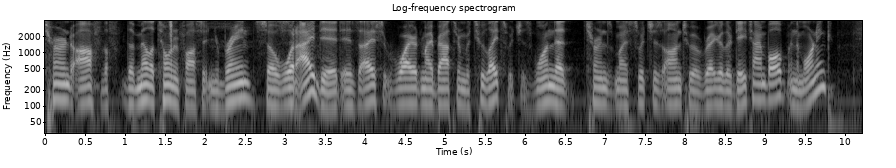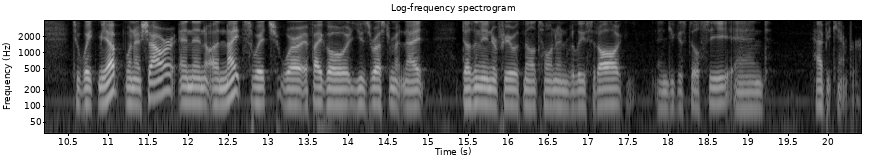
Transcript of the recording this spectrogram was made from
turned off the, the melatonin faucet in your brain. So what I did is I wired my bathroom with two light switches. One that turns my switches on to a regular daytime bulb in the morning to wake me up when I shower, and then a night switch where if I go use the restroom at night, doesn't interfere with melatonin release at all, and you can still see and happy camper.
